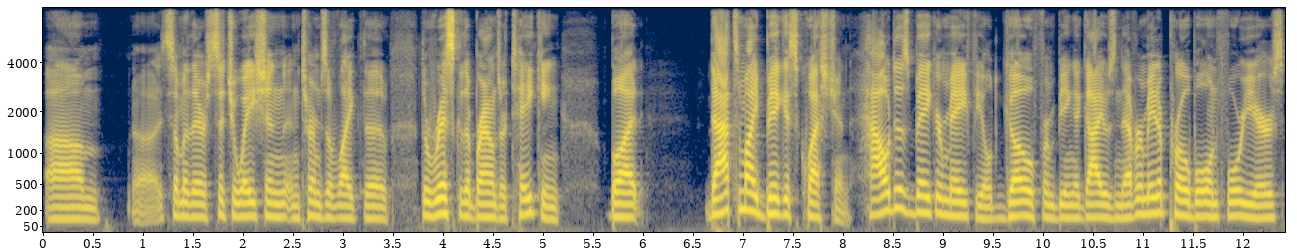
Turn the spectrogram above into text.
um, uh, some of their situation in terms of like the the risk the Browns are taking. But that's my biggest question. How does Baker Mayfield go from being a guy who's never made a Pro Bowl in four years,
